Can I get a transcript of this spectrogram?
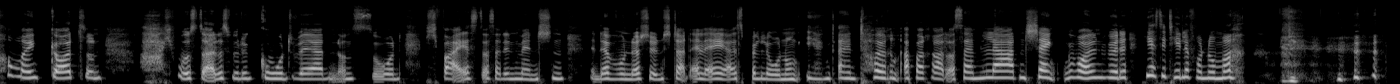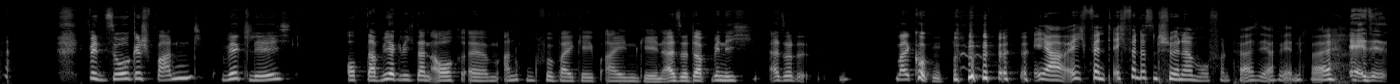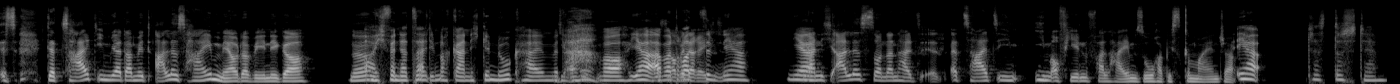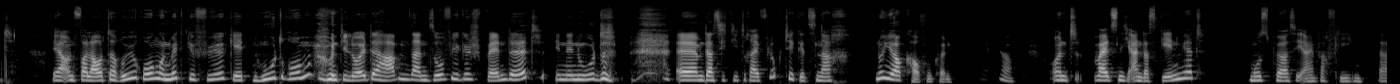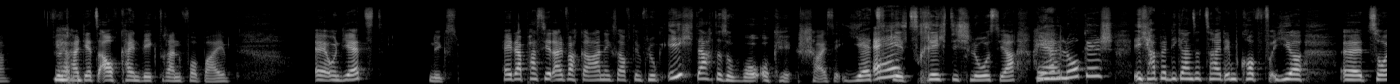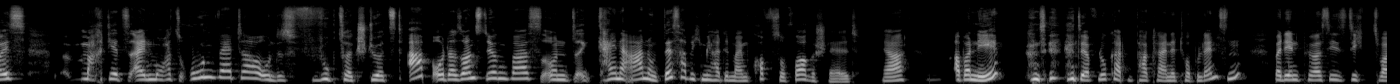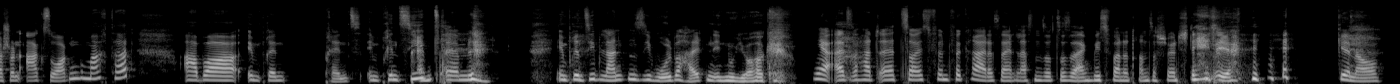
Oh mein Gott. Und oh, ich wusste, alles würde gut werden und so. Und ich weiß, dass er den Menschen in der wunderschönen Stadt LA als Belohnung irgendeinen teuren Apparat aus seinem Laden schenken wollen würde. Hier ist die Telefonnummer. ich bin so gespannt, wirklich ob da wirklich dann auch ähm, Anrufe bei Gabe eingehen. Also da bin ich, also mal gucken. ja, ich finde ich find das ein schöner Move von Percy auf jeden Fall. Äh, es, der zahlt ihm ja damit alles heim, mehr oder weniger. Ne? Oh, ich finde, der zahlt ihm noch gar nicht genug heim. Mit, ja, also, boah, ja aber trotzdem, ja. Ja. ja, nicht alles, sondern halt, äh, er zahlt ihm, ihm auf jeden Fall heim, so habe ich es gemeint, ja. Ja, das, das stimmt. Ja, und vor lauter Rührung und Mitgefühl geht ein Hut rum und die Leute haben dann so viel gespendet in den Hut, ähm, dass sich die drei Flugtickets nach New York kaufen können. Ja. ja. Und weil es nicht anders gehen wird, muss Percy einfach fliegen. Da führt ja. halt jetzt auch kein Weg dran vorbei. Äh, und jetzt nix. Hey, da passiert einfach gar nichts auf dem Flug. Ich dachte so, wow, okay, scheiße, jetzt Echt? geht's richtig los, ja. Ja, ja logisch. Ich habe ja die ganze Zeit im Kopf hier äh, Zeus macht jetzt ein Mordsunwetter und das Flugzeug stürzt ab oder sonst irgendwas und äh, keine Ahnung. Das habe ich mir halt in meinem Kopf so vorgestellt, ja. Mhm. Aber nee, der Flug hat ein paar kleine Turbulenzen, bei denen Percy sich zwar schon arg Sorgen gemacht hat, aber im, Prin Prinz, im Prinzip ähm, im Prinzip landen sie wohlbehalten in New York. Ja, also hat äh, Zeus fünf gerade sein lassen, sozusagen, wie es vorne dran so schön steht. Ja. genau.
